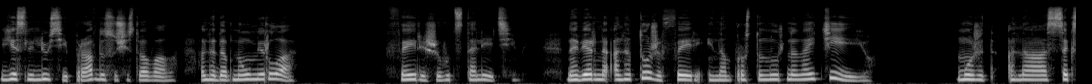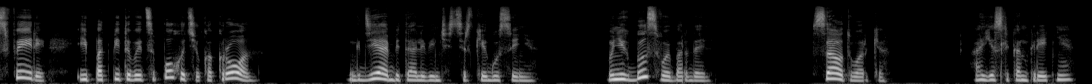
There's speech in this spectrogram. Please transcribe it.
Если Люси и правда существовала, она давно умерла. Фейри живут столетиями. Наверное, она тоже Фейри, и нам просто нужно найти ее. Может, она секс-фейри и подпитывается похотью, как Роан? Где обитали винчестерские гусыни? У них был свой бордель? В Саутворке. А если конкретнее?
